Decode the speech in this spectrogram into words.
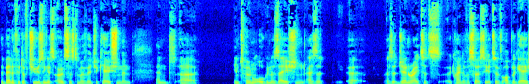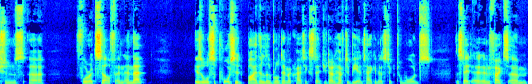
the benefit of choosing its own system of education and and uh, internal organization as it uh, as it generates its kind of associative obligations uh, for itself, and and that is all supported by the liberal democratic state. You don't have to be antagonistic towards the state. In fact. Um,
